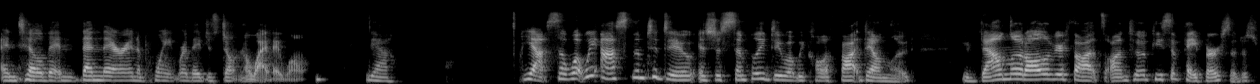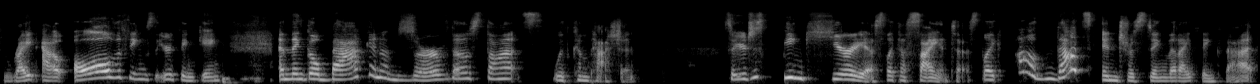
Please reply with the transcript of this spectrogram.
until then then they're in a point where they just don't know why they won't. Yeah. Yeah, so what we ask them to do is just simply do what we call a thought download you download all of your thoughts onto a piece of paper. So just write out all the things that you're thinking and then go back and observe those thoughts with compassion. So you're just being curious, like a scientist, like, oh, that's interesting that I think that.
